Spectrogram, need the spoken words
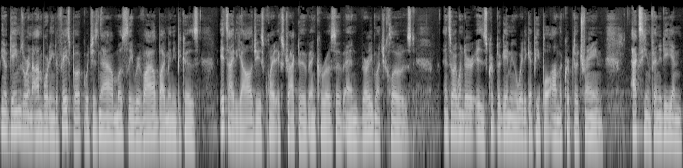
you know, games were an onboarding to Facebook, which is now mostly reviled by many because its ideology is quite extractive and corrosive and very much closed. And so I wonder, is crypto gaming a way to get people on the crypto train? Axie Infinity and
